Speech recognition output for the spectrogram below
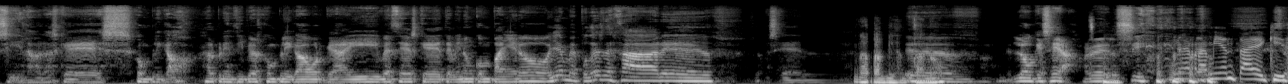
Sí, la verdad es que es complicado. Al principio es complicado porque hay veces que te viene un compañero, oye, ¿me puedes dejar, eh, yo qué sé, el- Una herramienta, ¿no? eh, lo que sea? Eh, sí. Una herramienta X.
